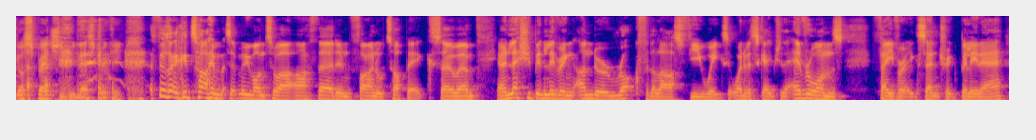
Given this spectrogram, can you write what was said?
your spreadsheet would be less tricky. it feels like a good time to move on to our, our third and final topic. So, um, you know, unless you've been living under a rock for the last few weeks, it won't have escaped you that everyone's favorite eccentric billionaire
